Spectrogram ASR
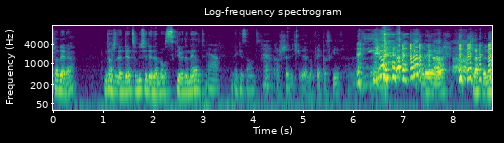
fra dere. Men det er kanskje det, det, som du sier, det der med å skrive det ned. Ja. Ikke sant? ja. Kanskje du ikke er noe flinke å skrive. Det, det, det det. Slipp unna.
